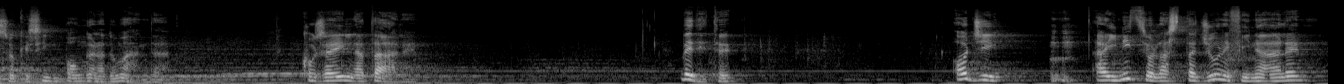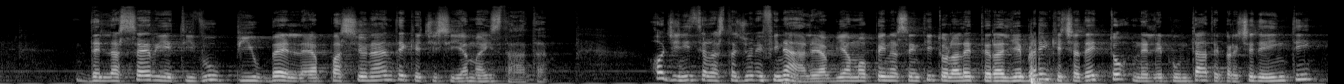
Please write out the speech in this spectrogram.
penso che si imponga la domanda, cos'è il Natale? Vedete, oggi ha inizio la stagione finale della serie tv più bella e appassionante che ci sia mai stata. Oggi inizia la stagione finale, abbiamo appena sentito la lettera agli ebrei che ci ha detto nelle puntate precedenti,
